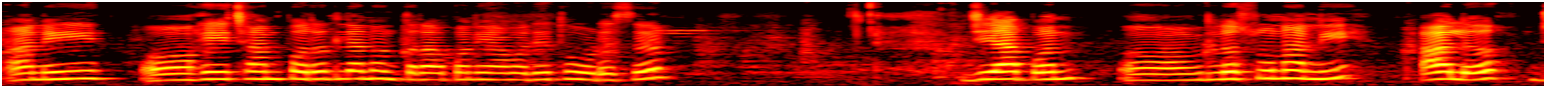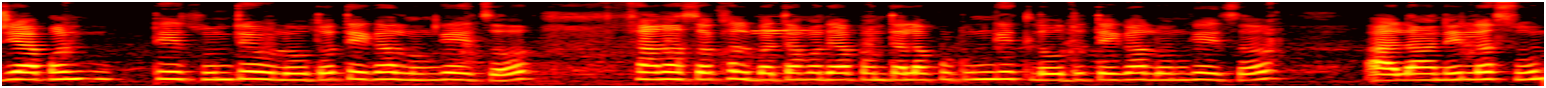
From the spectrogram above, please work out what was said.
आणि हे छान परतल्यानंतर आपण यामध्ये थोडंसं जे आपण लसूण आणि आलं जे आपण ठेचून ठेवलं होतं ते घालून घ्यायचं. छान असं खलबत्यामध्ये आपण त्याला कुटून घेतलं होतं ते घालून घ्यायचं. आलं आणि लसूण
